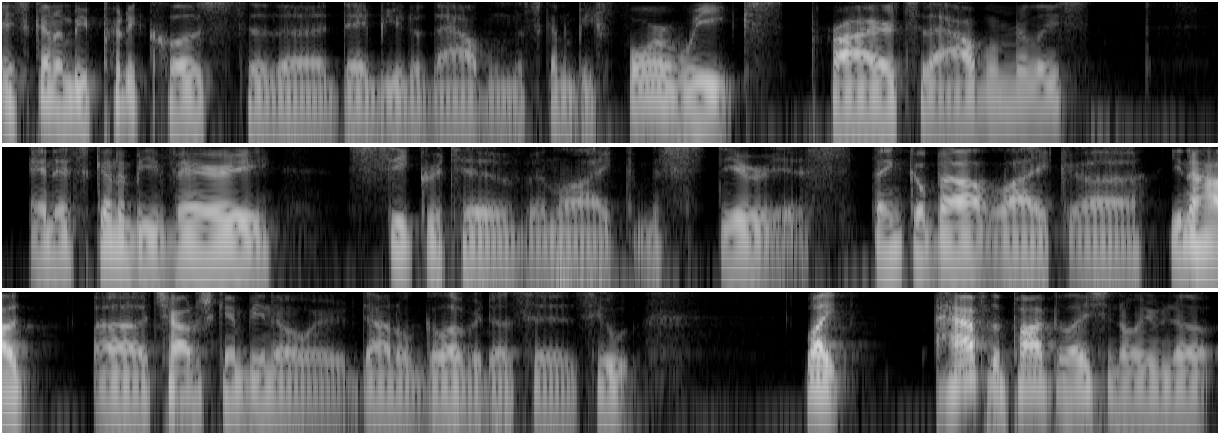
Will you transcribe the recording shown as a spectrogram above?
It's gonna be pretty close to the debut of the album. It's gonna be four weeks prior to the album release, and it's gonna be very secretive and like mysterious. Think about like uh, you know how uh, Childish Gambino or Donald Glover does his. He like half the population don't even know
